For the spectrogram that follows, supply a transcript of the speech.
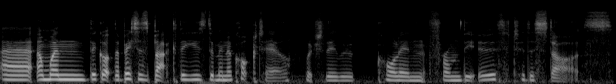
Uh, and when they got the bitters back, they used them in a cocktail, which they were calling From the Earth to the Stars.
